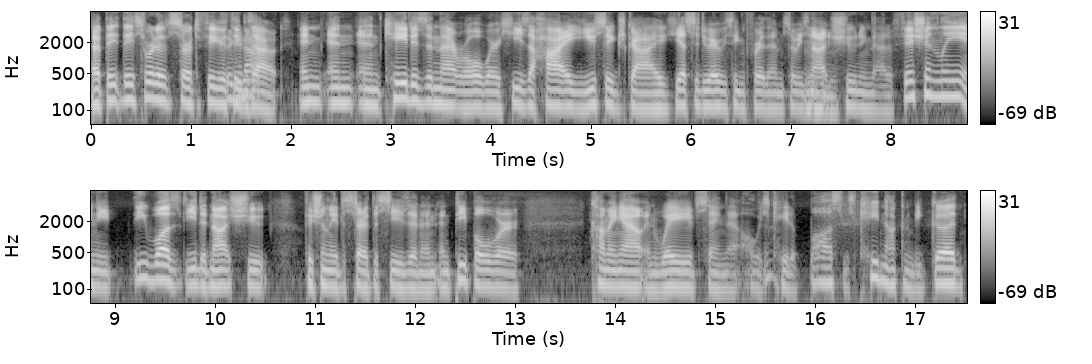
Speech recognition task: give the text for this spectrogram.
That they, they sort of start to figure Figure things out. out. And, and and Cade is in that role where he's a high usage guy. He has to do everything for them, so he's not Mhm. shooting that efficiently. And he he was he did not shoot efficiently to start the season. And, and people were coming out in waves saying that oh is Cade a bust? Is Cade not going to be good?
